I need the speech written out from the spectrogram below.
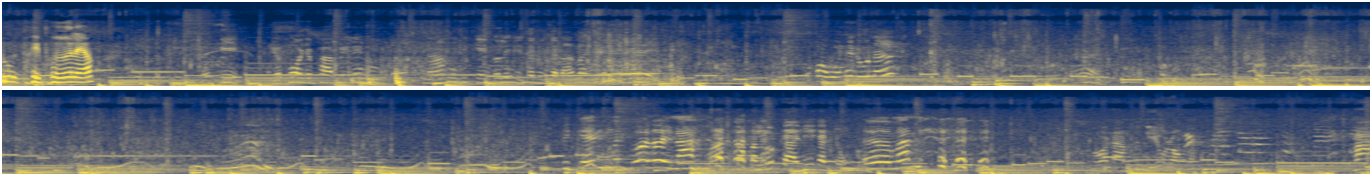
ลูกไปเพ้อแล้ว โอเค เดี๋ยวพ่อจะพาไปเล่นน้ำในพี่เกมก็เล่นอยู่สนุกสนานมากเลยพ่อวนให้ดูนะเออพี่เก่งไม่กลัวเลยนะ มันแต่มันลุดกายนี่กันจุ๋มเออมันตัวน้ำทั้งนิ้วลงนะค่ะ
